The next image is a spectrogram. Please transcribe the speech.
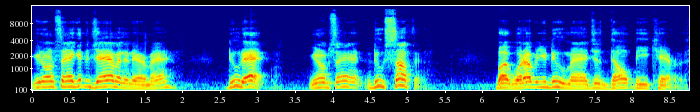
You know what I'm saying? Get the jamming in there, man. Do that. You know what I'm saying? Do something. But whatever you do, man, just don't be careless.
